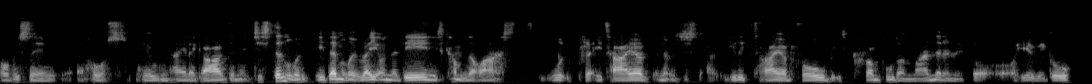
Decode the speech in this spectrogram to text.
obviously a horse held in high regard, and it just didn't look. He didn't look right on the day, and he's come to the last, looked pretty tired, and it was just a really tired fall. But he's crumpled on landing, and I thought, oh, here we go,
